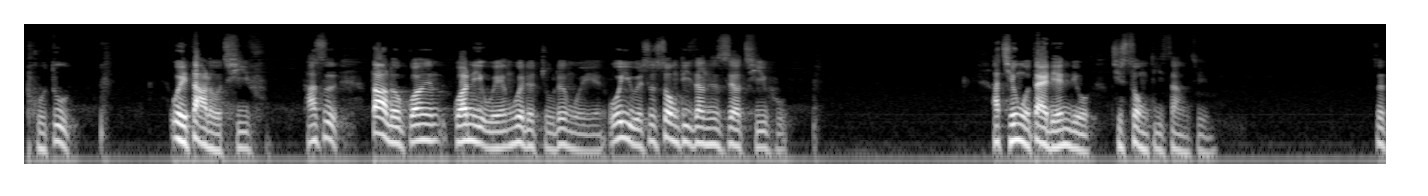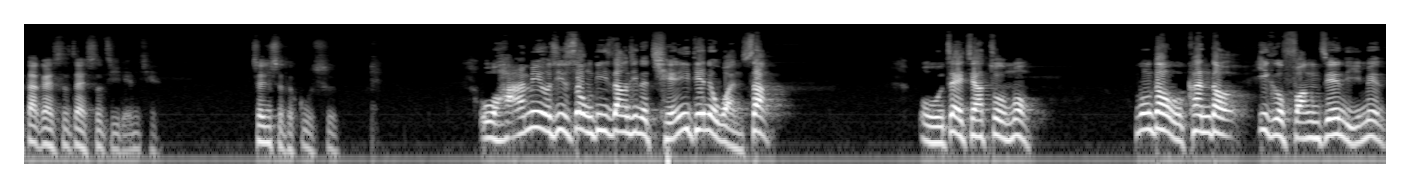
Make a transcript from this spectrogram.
普渡为大楼祈福，他是大楼管管理委员会的主任委员，我以为是送地藏经是要祈福，他请我带莲流去送地藏经。这大概是在十几年前，真实的故事。我还没有去送地藏经的前一天的晚上，我在家做梦，梦到我看到一个房间里面，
